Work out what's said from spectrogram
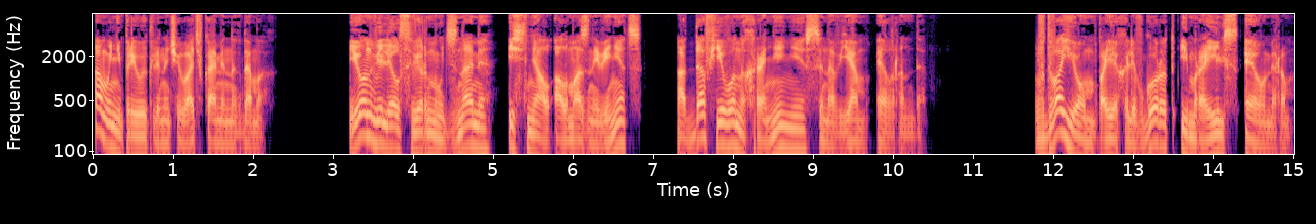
а мы не привыкли ночевать в каменных домах». И он велел свернуть знамя и снял алмазный венец, отдав его на хранение сыновьям Элронда. Вдвоем поехали в город Имраиль с Эомером,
